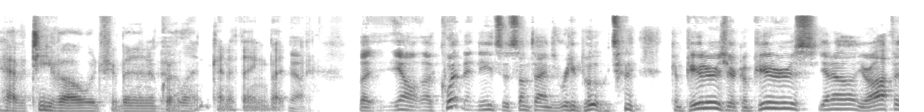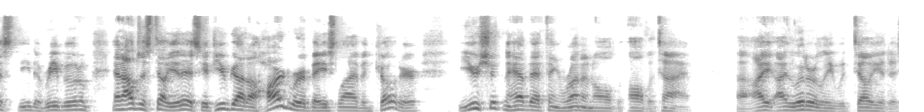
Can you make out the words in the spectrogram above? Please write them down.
have TiVo, which would have been an equivalent yeah. kind of thing, but yeah. But you know, equipment needs to sometimes reboot. computers, your computers, you know, your office need to reboot them. And I'll just tell you this: if you've got a hardware-based live encoder, you shouldn't have that thing running all all the time. Uh, I, I literally would tell you to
